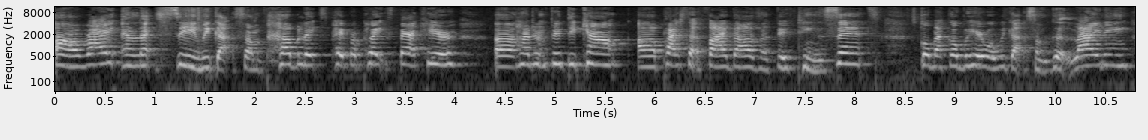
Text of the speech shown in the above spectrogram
All right, and let's see. We got some Publix paper plates back here. Uh, 150 count, uh, priced at $5.15. Let's go back over here where we got some good lighting.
